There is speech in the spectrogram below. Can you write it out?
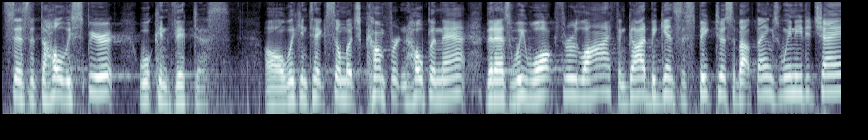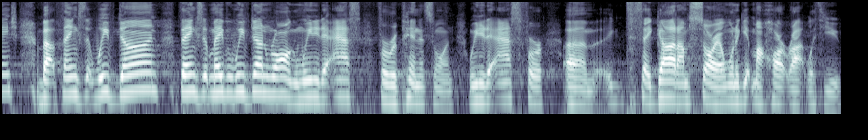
says that the Holy Spirit will convict us. Oh, we can take so much comfort and hope in that, that as we walk through life and God begins to speak to us about things we need to change, about things that we've done, things that maybe we've done wrong and we need to ask for repentance on. We need to ask for, um, to say, God, I'm sorry, I want to get my heart right with you.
